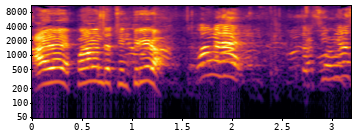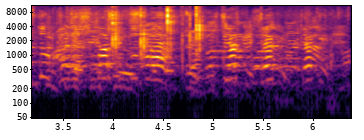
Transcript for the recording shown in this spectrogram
Айде, пламен да центрира. Пламене! Търси място, гледаш Марко това е. Чакай, чакай, чакай. Коце, Викторе, бягай там.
